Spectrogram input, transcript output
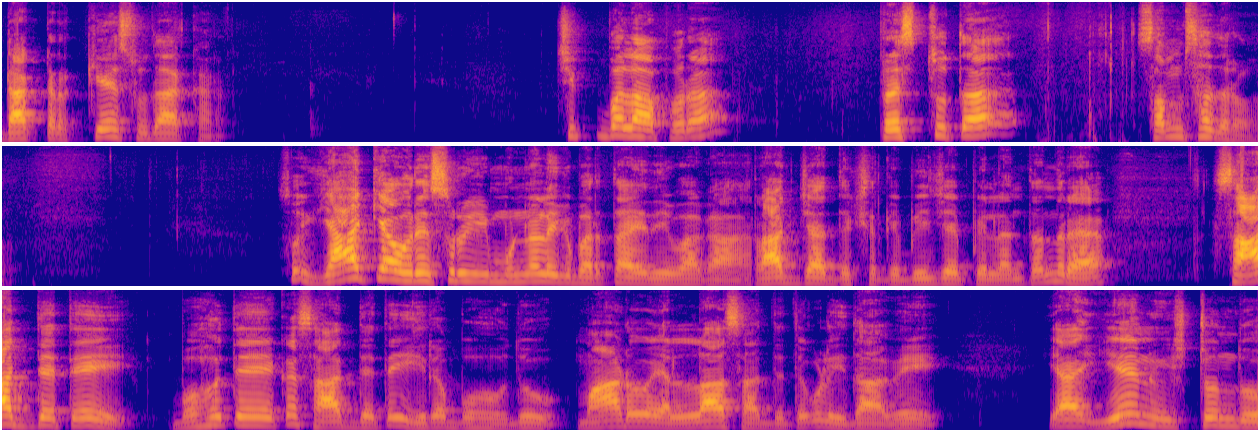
ಡಾಕ್ಟರ್ ಕೆ ಸುಧಾಕರ್. ಚಿಕ್ಕಬಳ್ಳಾಪುರ ಪ್ರಸ್ತುತ ಸಂಸದರವರು. ಸೊ ಯಾಕೆ ಅವ್ರ ಹೆಸರು ಈ ಮುನ್ನಡೆಗೆ ಬರ್ತಾ ಇದೆ ಇವಾಗ ರಾಜ್ಯಾಧ್ಯಕ್ಷರಿಗೆ ಬಿ ಜೆ ಪಿಯಲ್ಲಿ ಅಂತಂದರೆ ಸಾಧ್ಯತೆ, ಬಹುತೇಕ ಸಾಧ್ಯತೆ ಇರಬಹುದು. ಮಾಡುವ ಎಲ್ಲ ಸಾಧ್ಯತೆಗಳು ಇದ್ದಾವೆ ಯಾ, ಏನು ಇಷ್ಟೊಂದು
